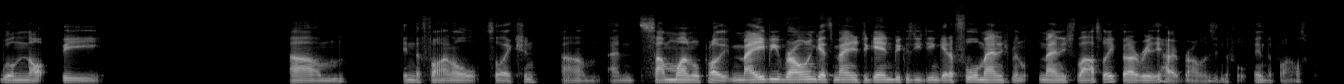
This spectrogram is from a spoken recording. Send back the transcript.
will not be um in the final selection. Um, and someone will probably maybe Rohan gets managed again because he didn't get a full management managed last week. But I really hope Rohan's in the full in the final squad.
